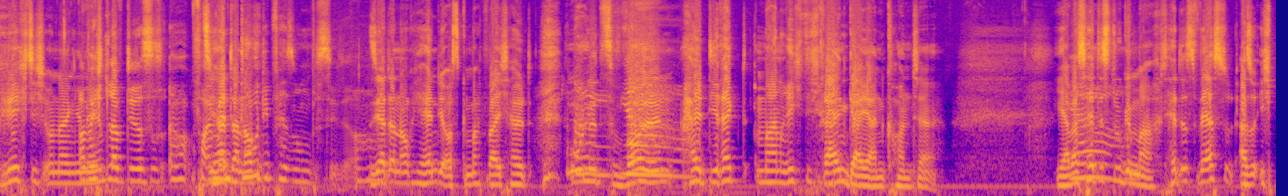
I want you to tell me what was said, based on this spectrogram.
richtig unangenehm. Aber ich glaube dir, das ist, oh, vor allem wenn du auch- die Person bist. Die, oh. Sie hat dann auch ihr Handy ausgemacht, weil ich halt, ohne Nein, zu ja. wollen, halt direkt mal richtig reingeiern konnte. Ja, was Ja. hättest du gemacht? Hättest, wärst du, also ich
